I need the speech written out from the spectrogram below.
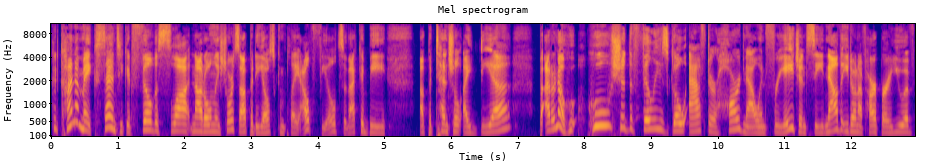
could kind of make sense. He could fill the slot not only shortstop, but he also can play outfield. So that could be a potential idea. But I don't know who who should the Phillies go after hard now in free agency. Now that you don't have Harper, you have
